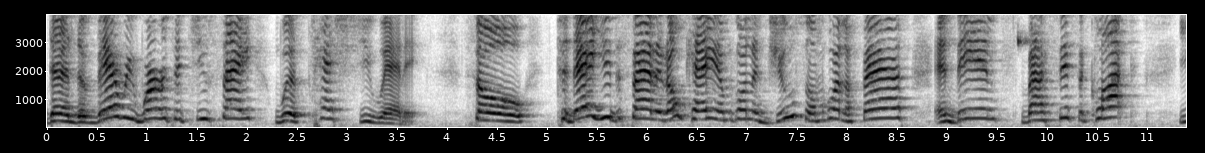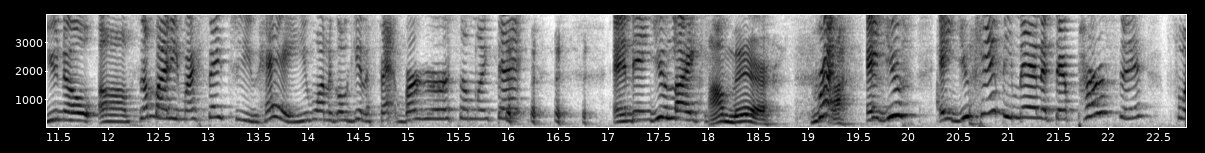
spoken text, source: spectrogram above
the the very words that you say will test you at it. So today you decided, okay, I'm gonna juice, I'm gonna fast, and then by six o'clock, you know, um, somebody might say to you, hey, you want to go get a fat burger or something like that, and then you're like, I'm there. Right. I- and you and you can't be mad at that person for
